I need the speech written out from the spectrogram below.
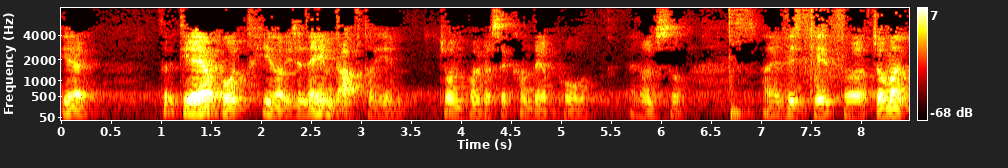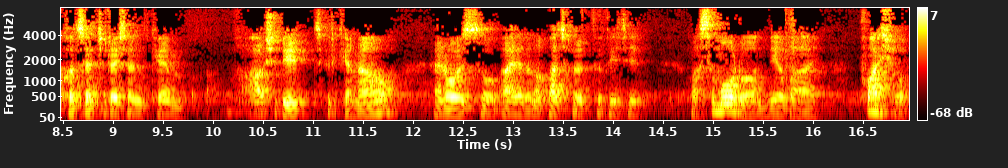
Here, the, airport here is named after him, John Paul II Airport, and also I visited the German concentration camp Auschwitz, Birkenau, and also I had an opportunity to visit a small one nearby Płaszów,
